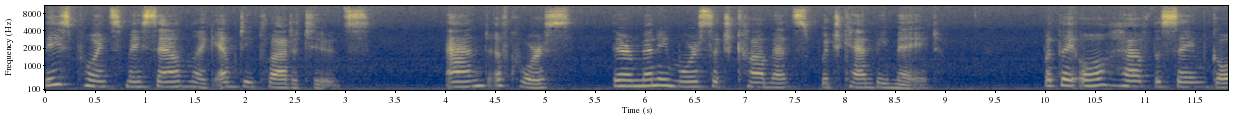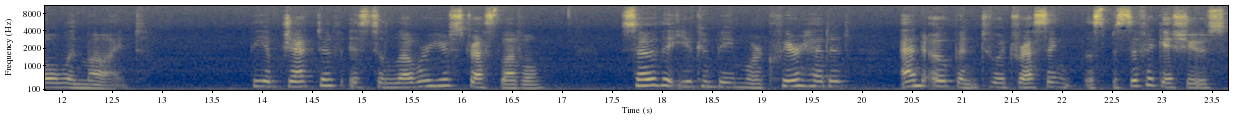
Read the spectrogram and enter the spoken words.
These points may sound like empty platitudes, and, of course, there are many more such comments which can be made, but they all have the same goal in mind. The objective is to lower your stress level so that you can be more clear headed and open to addressing the specific issues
